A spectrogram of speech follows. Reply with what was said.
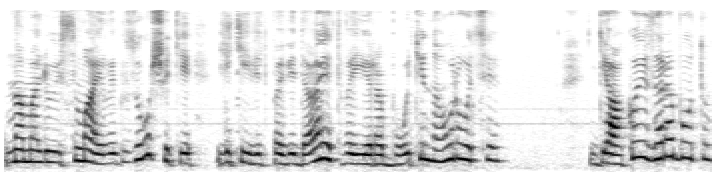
намалюй смайлик в зошиті, який відповідає твоїй роботі на уроці. Дякую за роботу!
